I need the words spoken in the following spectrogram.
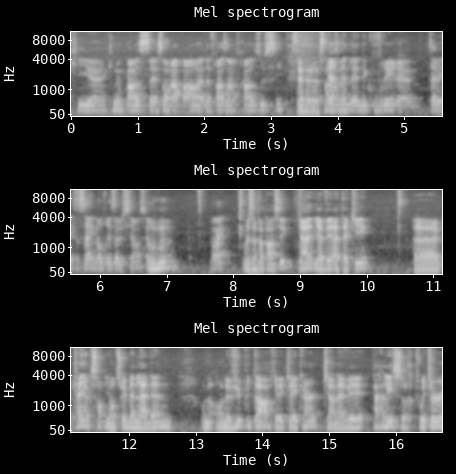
qui, euh, qui nous passe euh, son rapport euh, de phrase en phrase aussi, C'est intéressant. qui permet ça. de le découvrir, euh, ça, ça, ça a une autre résolution si on Mhm. veut. Ouais. Mais ça me fait penser quand ils avaient attaqué, euh, quand ils ont, ils ont tué Ben Laden, on a, on a vu plus tard qu'il y avait quelqu'un qui en avait parlé sur Twitter,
